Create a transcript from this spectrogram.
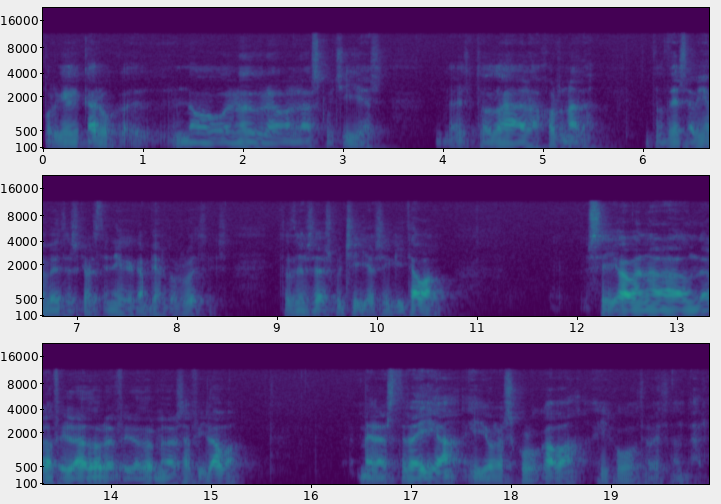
porque claro, no, no duraban las cuchillas toda la jornada. Entonces había veces que las tenía que cambiar dos veces. Entonces esas cuchillas se quitaban, se llevaban a donde el afilador, el afilador me las afilaba, me las traía y yo las colocaba y luego otra vez a andar.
